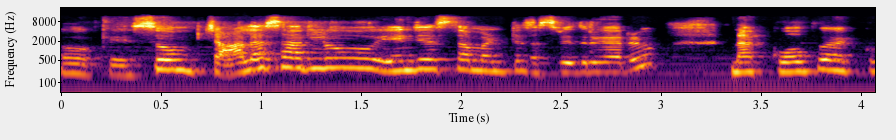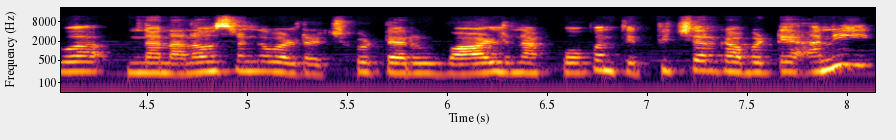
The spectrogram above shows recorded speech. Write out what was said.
ఓకే. సో చాలా సార్లు ఏం చేస్తామంటే శ్రీధర్ గారు నాకు కోపం ఎక్కువ నన్ను అనవసరంగా వాళ్ళు రెచ్చగొట్టారు వాళ్ళు నాకు కోపం తెప్పించారు కాబట్టి అని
